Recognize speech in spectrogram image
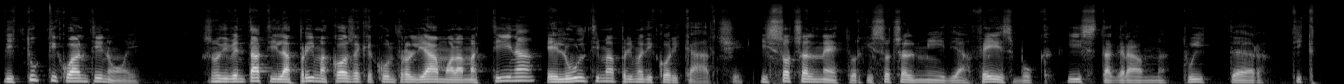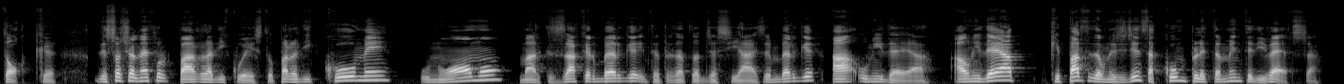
di tutti quanti noi. Sono diventati la prima cosa che controlliamo alla mattina e l'ultima prima di coricarci. I social network, i social media, Facebook, Instagram, Twitter, TikTok. The social network parla di questo, parla di come un uomo, Mark Zuckerberg, interpretato da Jesse Eisenberg, ha un'idea. Ha un'idea che parte da un'esigenza completamente diversa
